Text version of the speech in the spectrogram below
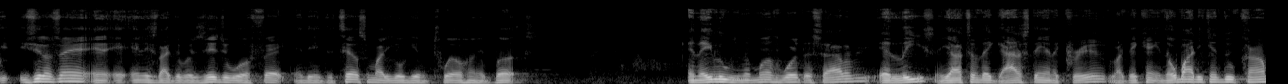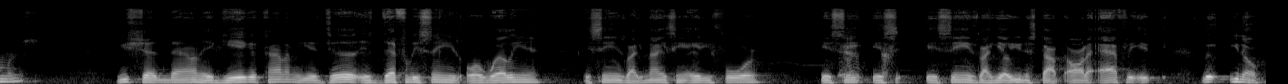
you- you see what I'm saying? And, and- and it's like the residual effect. And then to tell somebody you'll give them twelve hundred bucks, and they losing a month's worth of salary at least, and y'all tell them they gotta stay in the crib, like they can't. Nobody can do commerce. You shutting down the gig economy. It just it definitely seems Orwellian. It seems like 1984. It seems it's it seems like yo, you done stopped all the athlete. It, look, you know,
